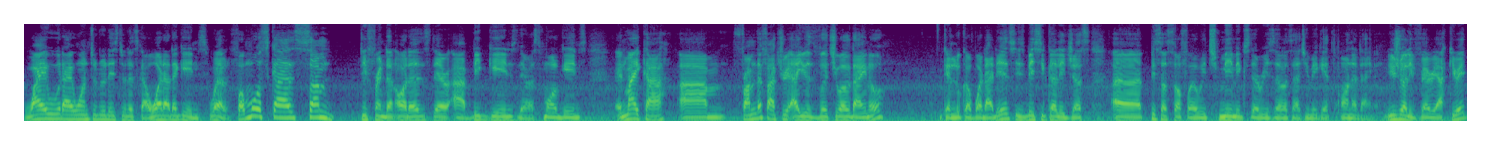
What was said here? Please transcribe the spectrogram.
why would I want to do this to this car? What are the gains? Well, for most cars, some different than others. There are big gains, there are small gains. In my car, um, from the factory, I use Virtual Dyno you can look up what that is. It's basically just a piece of software which mimics the results that you may get on a dyno usually very accurate.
